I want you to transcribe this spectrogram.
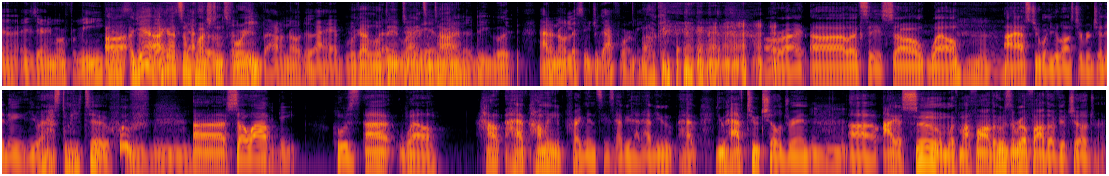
uh, is there any more for me? Uh, 'Cause, yeah, I that got some that's so- questions so for you. I don't know. Do I have? We got a little deep. Do you need some yeah, we got a time? deep. I don't know. Let's see what you got for me. Okay. All right. Uh, let's see. So, well, I asked you when you lost your virginity. You asked me too. Whew. Mm-hmm. Uh, so, uh, Deep. who's uh, well, how have how many pregnancies have you had? Have you have you have two children? Mm-hmm. Uh, I assume with my father. Who's the real father of your children?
